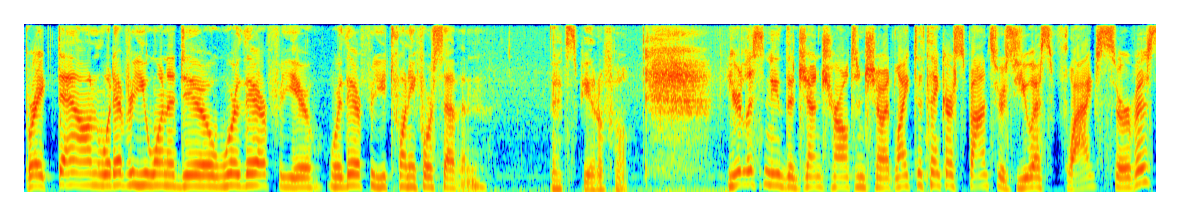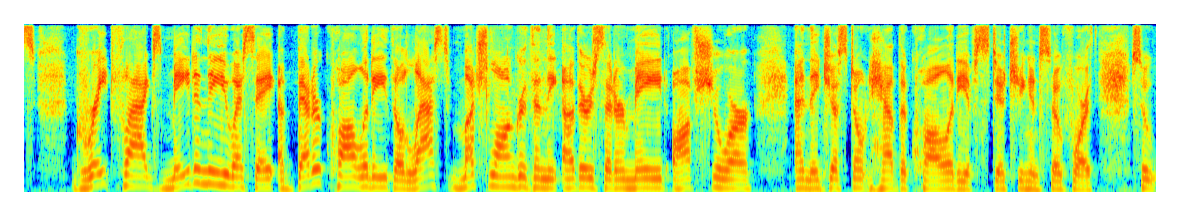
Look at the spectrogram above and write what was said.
break down whatever you want to do. We're there for you. We're there for you 24/7. That's beautiful. You're listening to the Jen Charlton Show. I'd like to thank our sponsors, U.S. Flag Service. Great flags made in the USA, a better quality. They'll last much longer than the others that are made offshore, and they just don't have the quality of stitching and so forth. So,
